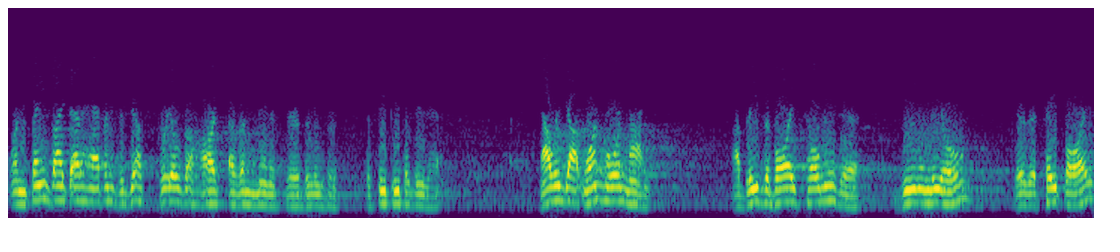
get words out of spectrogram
when things like that happen, it just thrills the heart of a minister, a believer, to see people do that. Now we've got one more night. I believe the boys told me, the Gene and Leo, they're the tape boys.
